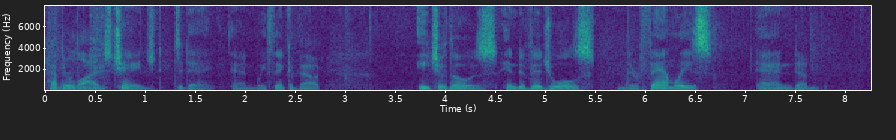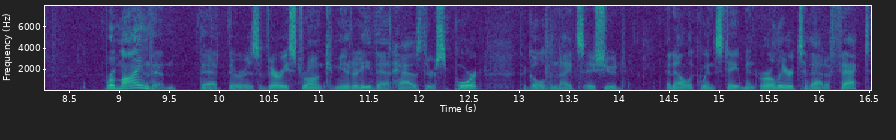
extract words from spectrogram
had their lives changed today. And we think about each of those individuals, their families, and um, remind them that there is a very strong community that has their support. The Golden Knights issued an eloquent statement earlier to that effect.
